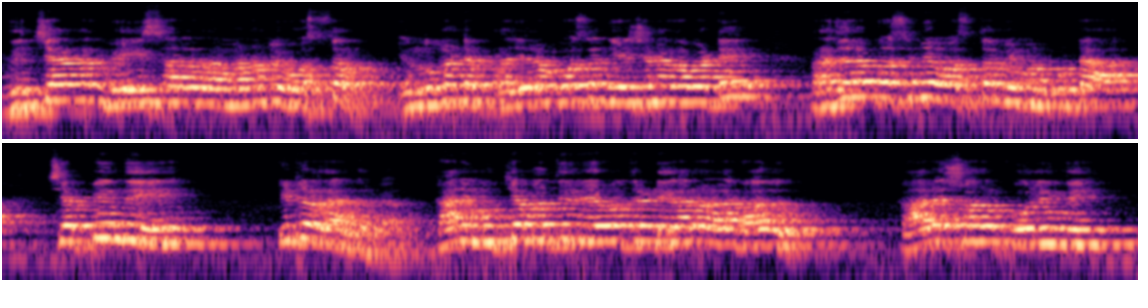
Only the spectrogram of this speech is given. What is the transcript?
విచారణ వెయ్యి సార్లు రమ్మన్నా మేము వస్తాం. ఎందుకంటే ప్రజల కోసం చేసినా కాబట్టి ప్రజల కోసమే వస్తాం మేము అనుకుంటా చెప్పింది ఇట్లా రాజేంద్ర గారు. కానీ ముఖ్యమంత్రి రేవంత్ రెడ్డి గారు అలా కాదు. కాళేశ్వరం కూలింది.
